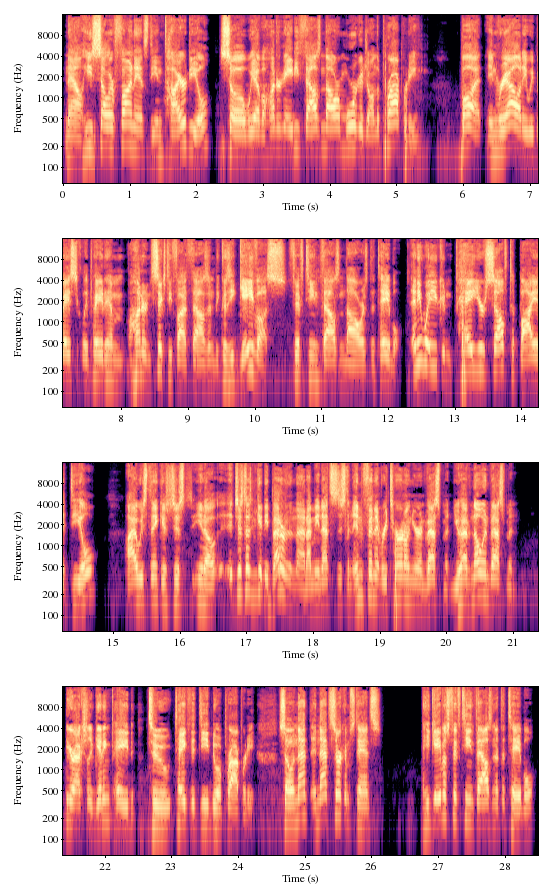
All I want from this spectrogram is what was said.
Now he seller financed the entire deal. So we have a $180,000 mortgage on the property. But in reality, we basically paid him 165,000 because he gave us $15,000 at the table. Any way you can pay yourself to buy a deal, I always think is just, you know, it just doesn't get any better than that. I mean, that's just an infinite return on your investment. You have no investment. You're actually getting paid to take the deed to a property. So in that, in that circumstance, he gave us 15,000 at the table.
